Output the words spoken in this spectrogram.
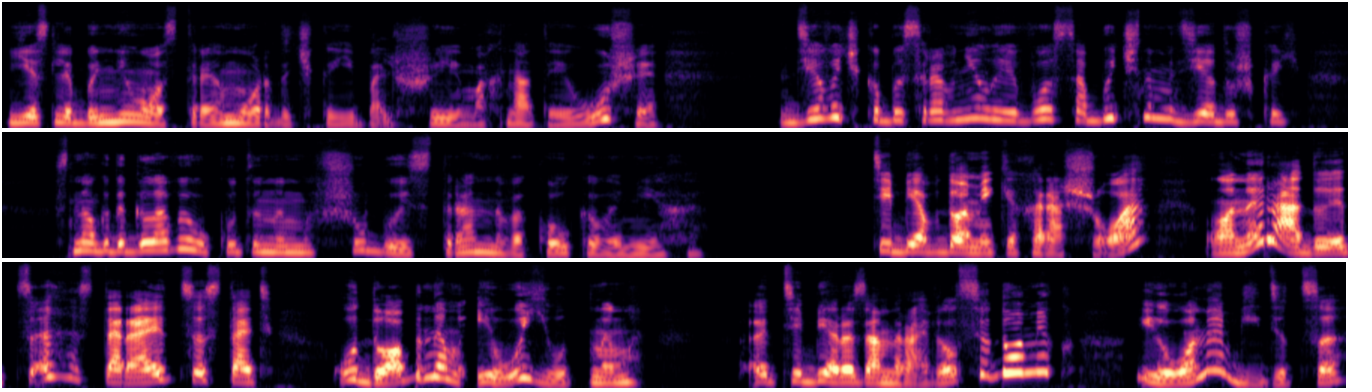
Если бы не острая мордочка и большие мохнатые уши, девочка бы сравнила его с обычным дедушкой, с ног до головы укутанным в шубу из странного колкого меха. Тебе в домике хорошо, он и радуется, старается стать удобным и уютным. Тебе разонравился домик, и он обидится.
